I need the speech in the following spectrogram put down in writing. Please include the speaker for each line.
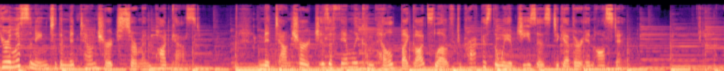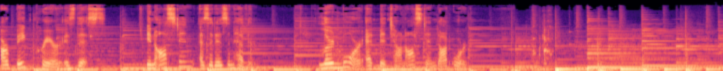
Speaker 1: You're listening to the Midtown Church Sermon Podcast. Midtown Church is a family compelled by God's love to practice the way of Jesus together in Austin. Our big prayer is this in Austin as it is in heaven. Learn more at midtownaustin.org.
